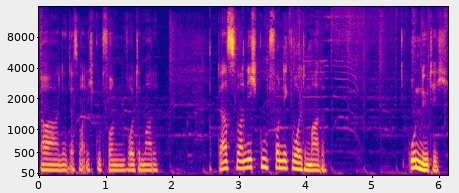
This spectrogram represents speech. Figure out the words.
Ah, ne, das war nicht gut von Voltemade. Das war nicht gut von Nick Voltemade. Unnötig.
